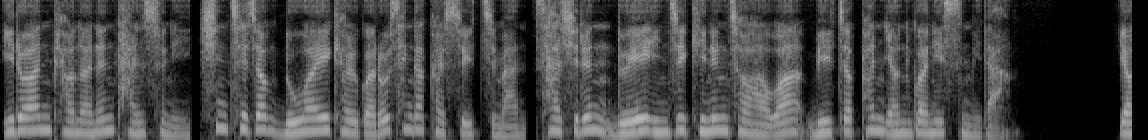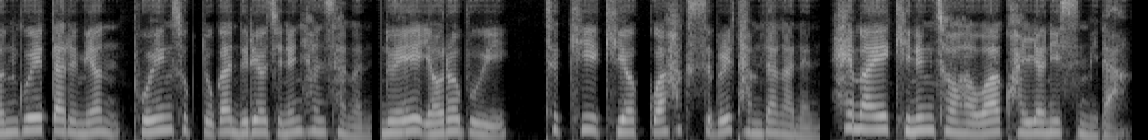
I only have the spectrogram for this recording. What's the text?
이러한 변화는 단순히 신체적 노화의 결과로 생각할 수 있지만 사실은 뇌의 인지 기능 저하와 밀접한 연관이 있습니다. 연구에 따르면 보행 속도가 느려지는 현상은 뇌의 여러 부위, 특히 기억과 학습을 담당하는 해마의 기능 저하와 관련이 있습니다.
